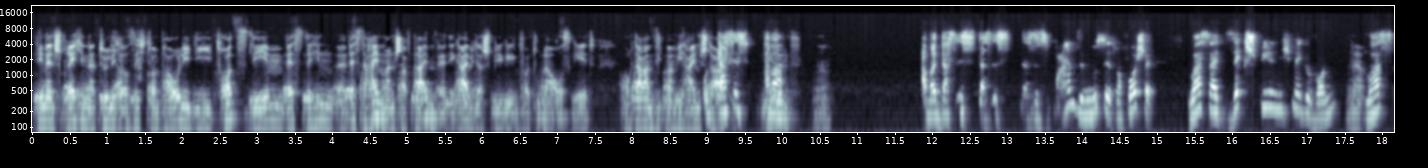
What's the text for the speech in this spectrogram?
Dementsprechend natürlich aus Sicht von Pauli, die trotzdem beste, Hin äh, beste Heimmannschaft bleiben werden, egal wie das Spiel gegen Fortuna ausgeht. Auch daran sieht man, wie heimstark Und das ist, die aber, sind. Ne? Aber das ist, das ist, das ist Wahnsinn, musst du dir das mal vorstellen. Du hast seit sechs Spielen nicht mehr gewonnen. Ja. Du hast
